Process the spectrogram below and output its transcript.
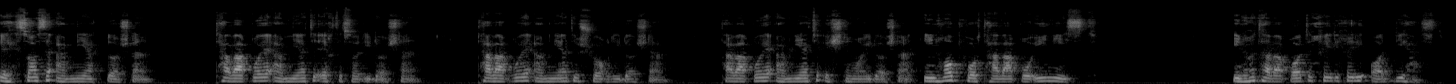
احساس امنیت داشتن توقع امنیت اقتصادی داشتن توقع امنیت شغلی داشتن توقع امنیت اجتماعی داشتن. اینها پرتوقعی نیست. اینها توقعات خیلی خیلی عادی هست.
